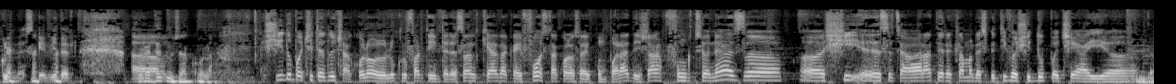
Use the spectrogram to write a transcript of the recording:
Glumesc, evident. Până te duci acolo. Și după ce te duci acolo, un lucru foarte interesant, chiar dacă ai fost acolo sau ai cumpărat, deja funcționează uh, și uh, să-ți arate reclama respectivă și după ce ai uh, da.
